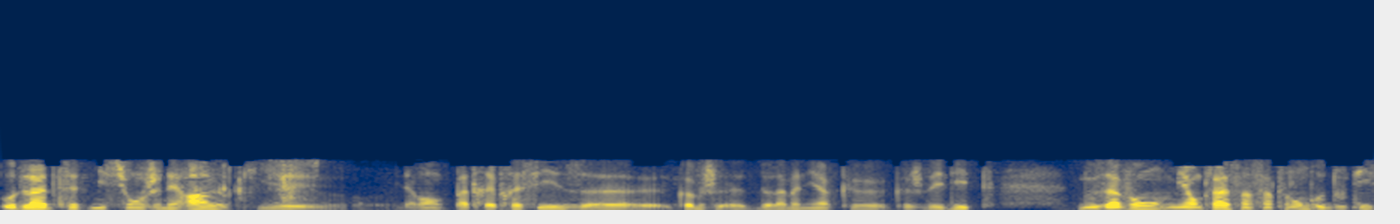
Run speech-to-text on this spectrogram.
au-delà de cette mission générale, qui est évidemment pas très précise, euh, comme je, de la manière que, je l'ai dite, nous avons mis en place un certain nombre d'outils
